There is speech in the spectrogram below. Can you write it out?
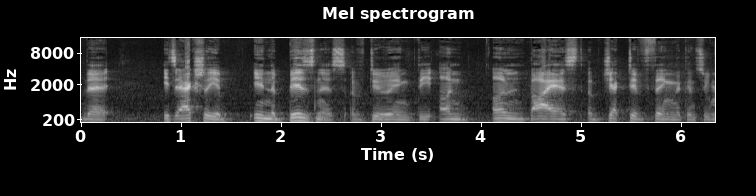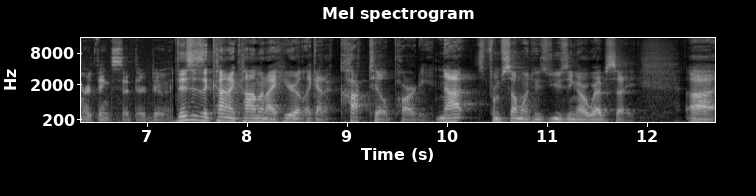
that it's actually in the business of doing the un unbiased, objective thing the consumer thinks that they're doing. This is a kind of comment I hear like at a cocktail party, not from someone who's using our website. Uh,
